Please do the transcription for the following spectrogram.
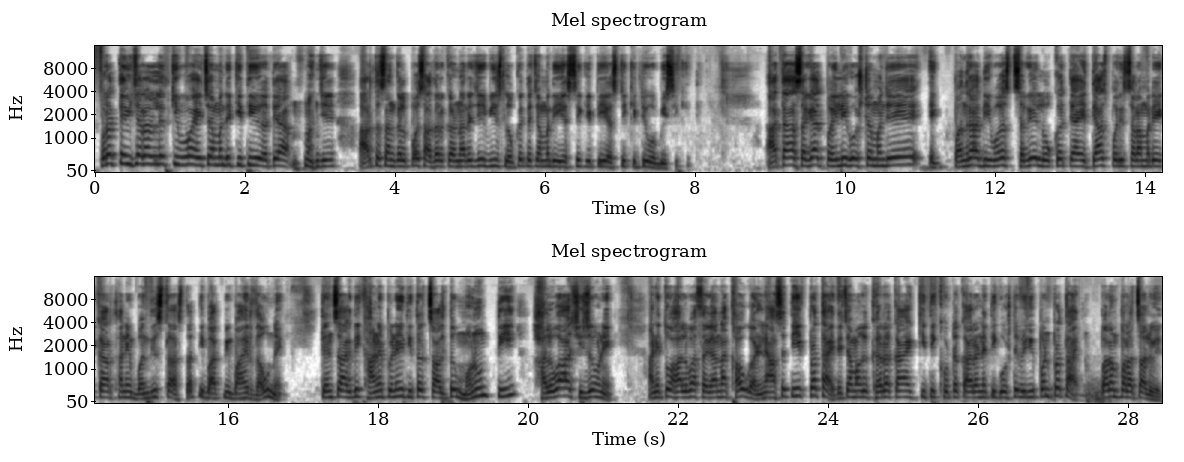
परत ते विचारायला लागलेत की बाबा याच्यामध्ये किती त्या म्हणजे अर्थसंकल्प सादर करणारे जे वीस लोक त्याच्यामध्ये एस सी किती एस टी किती ओबीसी किती? आता सगळ्यात पहिली गोष्ट म्हणजे एक पंधरा दिवस सगळे लोक त्या त्याच परिसरामध्ये एका अर्थाने बंदिस्त असतात ती बातमी बाहेर जाऊ नये. त्यांचं अगदी खाणंपिणंही तिथं चालतं म्हणून ती हलवा शिजवणे आणि तो हलवा सगळ्यांना खाऊ घालणे असं ती एक प्रथा आहे. त्याच्यामागे खरं काय किती खोटं कारण आहे ती गोष्ट वेगळी पण प्रथा आहे. परंपरा चालू आहेत.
